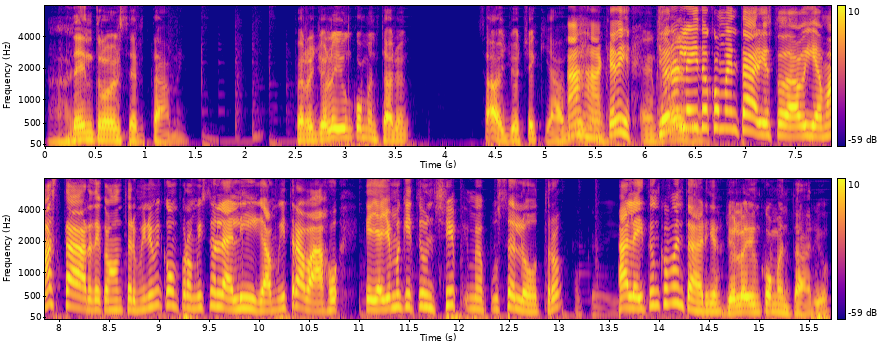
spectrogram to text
Ay. dentro del certamen. Pero yo leí un comentario, en- ¿sabes? Yo chequeando. Ajá, en- ¿qué dije? en Yo no he leído comentarios todavía. Más tarde, cuando termine mi compromiso en la liga, mi trabajo, que ya yo me quité un chip y me puse el otro. Ah, leíste un comentario. Yo leí un comentario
